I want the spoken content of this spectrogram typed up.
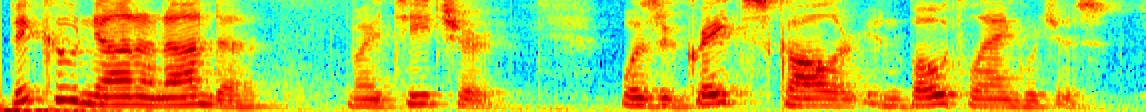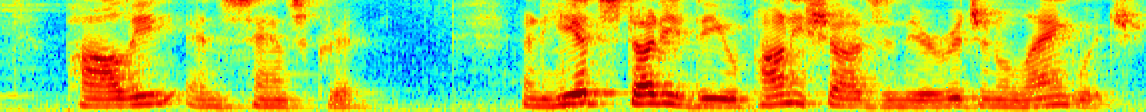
Bhikkhu Nyanananda, my teacher, was a great scholar in both languages, Pali and Sanskrit. And he had studied the Upanishads in the original language.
